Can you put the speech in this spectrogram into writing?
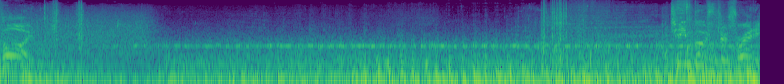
deployed! Team boosters ready!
